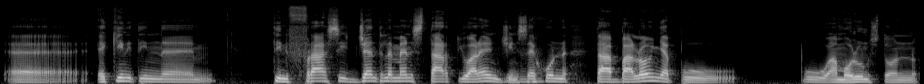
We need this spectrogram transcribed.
ε, εκείνη την, ε, την φράση Gentlemen, start your engines. Έχουν τα μπαλόνια που, που αμολούν στον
